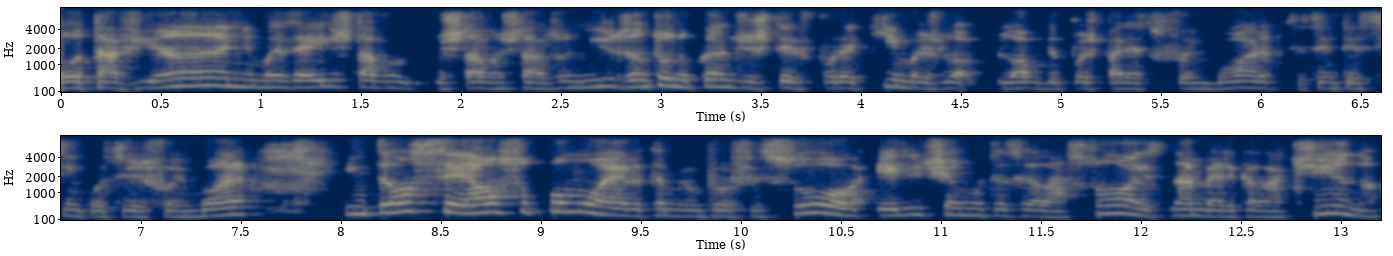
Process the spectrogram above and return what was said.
Otaviani, mas aí eles estavam, estavam nos Estados Unidos. Antônio Cândido esteve por aqui, mas lo, logo depois parece que foi embora, 65 ou seja, foi embora. Então, Celso, como era também um professor, ele tinha muitas relações na América Latina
